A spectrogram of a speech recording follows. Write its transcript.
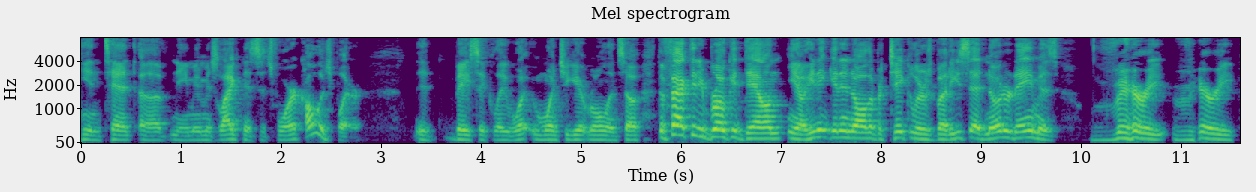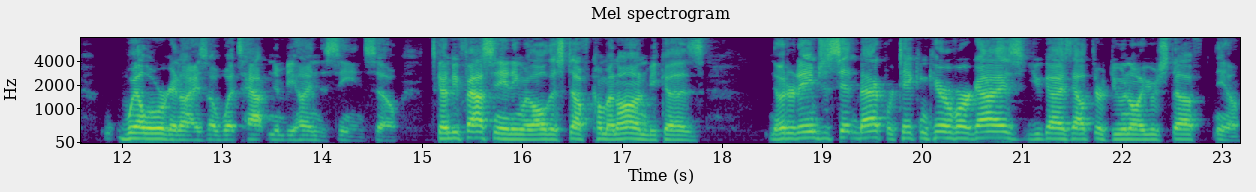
the intent of name, image, likeness. It's for a college player. It basically what, once you get rolling. So the fact that he broke it down, you know, he didn't get into all the particulars, but he said Notre Dame is very, very well organized of what's happening behind the scenes. So it's going to be fascinating with all this stuff coming on because Notre Dame's just sitting back. We're taking care of our guys. You guys out there doing all your stuff. You know,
